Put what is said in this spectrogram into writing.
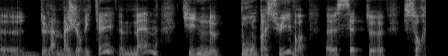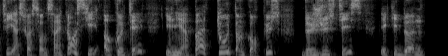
euh, de la majorité même qui ne pourront pas suivre euh, cette euh, sortie à 65 ans si à côté il n'y a pas tout un corpus de justice et qui donne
